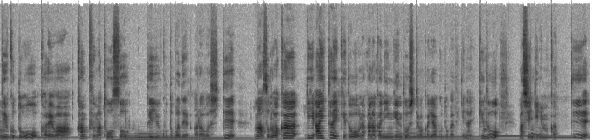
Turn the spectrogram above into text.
っていうことを、彼はカンプ、まあ、闘争っていう言葉で表してまあその分かり合いたいけどなかなか人間同士って分かり合うことができないけど、まあ、真理に向かって、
